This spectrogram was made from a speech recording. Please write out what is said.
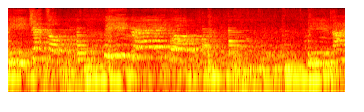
Be gentle. Be grateful. Be nice.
